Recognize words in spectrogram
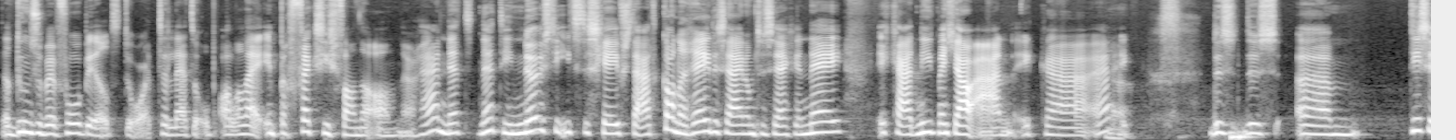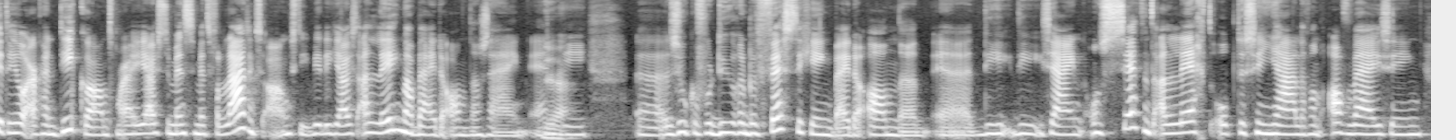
dat doen ze bijvoorbeeld door te letten op allerlei imperfecties van de ander. Hè? Net, net die neus die iets te scheef staat, kan een reden zijn om te zeggen: nee, ik ga het niet met jou aan. Ik, eh, hè, Ja. ik, dus dus ehm, die zitten heel erg aan die kant. Maar juist de mensen met verlatingsangst, die willen juist alleen maar bij de ander zijn. En Ja. die eh, zoeken voortdurend bevestiging bij de ander. Eh, die, die zijn ontzettend alert op de signalen van afwijzing.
